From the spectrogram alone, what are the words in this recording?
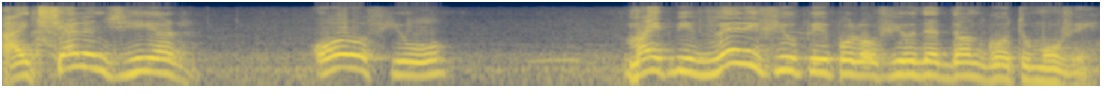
I challenge here all of you might be very few people of you that don't go to movie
